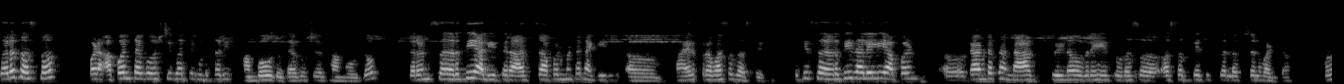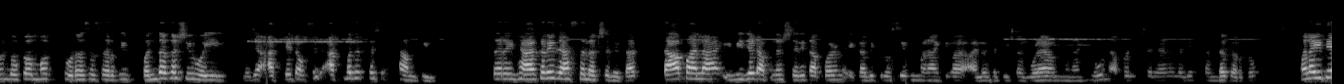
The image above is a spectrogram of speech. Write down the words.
करत असतं. पण आपण त्या गोष्टीवरती कुठेतरी थांबवतो त्या गोष्टीला थांबवतो. कारण सर्दी आली तर आजचं आपण म्हणतो ना की बाहेर प्रवासच असते. तर ती सर्दी झालेली आपण काय म्हणतात ना नाक पिळणं वगैरे हे थोडस असभ्यतेचं लक्षण वाटतं. म्हणून लोक मग थोडस सर्दी बंद कशी होईल? म्हणजे आतले टॉक्सिक आतमध्येच कसे थांबतील? तर ह्याकडे जास्त लक्ष देतात. ताप आला इमिजिएट आपल्या शरीर आपण एखादी क्रोसिन म्हणा किंवा ॲलोपॅथीच्या गोळ्या म्हणा घेऊन आपण शरीराला लगेच थंड करतो. मला इथे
